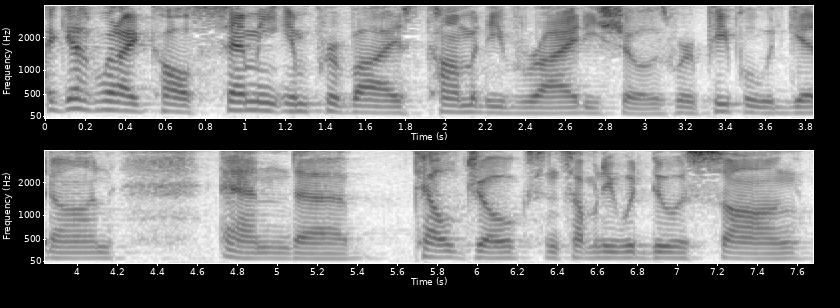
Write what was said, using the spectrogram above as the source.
I guess what I'd call semi-improvised comedy variety shows where people would get on and uh, tell jokes and somebody would do a song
